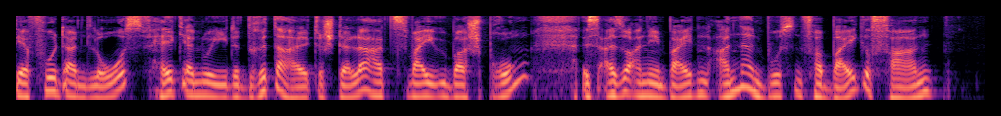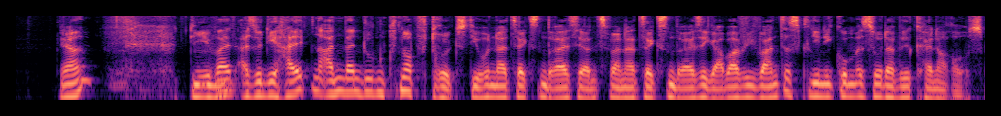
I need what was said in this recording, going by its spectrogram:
Der fuhr dann los, hält ja nur jede dritte Haltestelle, hat zwei übersprungen, ist also an den beiden anderen Bussen vorbeigefahren, ja, die mhm. jeweils, also die halten an, wenn du einen Knopf drückst, die 136er und 236er. Aber Vivantes Klinikum ist so, da will keiner raus.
